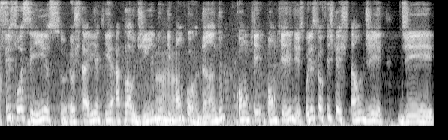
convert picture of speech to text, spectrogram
Se fosse isso, eu estaria aqui aplaudindo uhum. e concordando com o, que, com o que ele disse. Por isso que eu fiz questão de, de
